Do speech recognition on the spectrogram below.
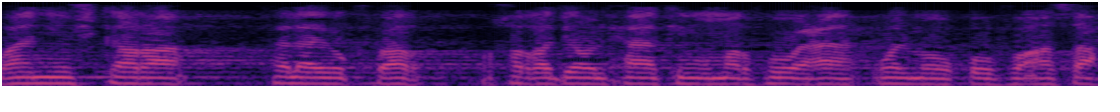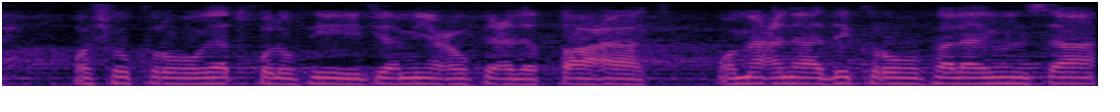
وأن يشكر فلا يكفر. وخرجه الحاكم مرفوعا والموقوف أصح. وشكره يدخل فيه جميع فعل الطاعات. ومعنى ذكره فلا ينسى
